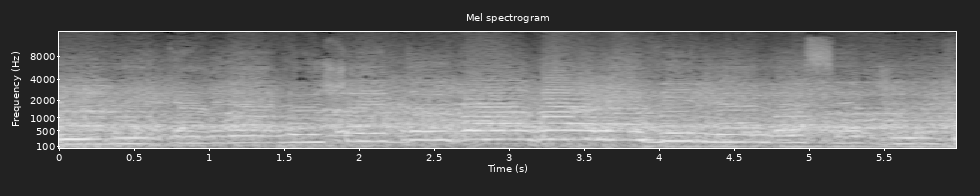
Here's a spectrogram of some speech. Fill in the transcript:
le chef de à la ville, le Sergent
